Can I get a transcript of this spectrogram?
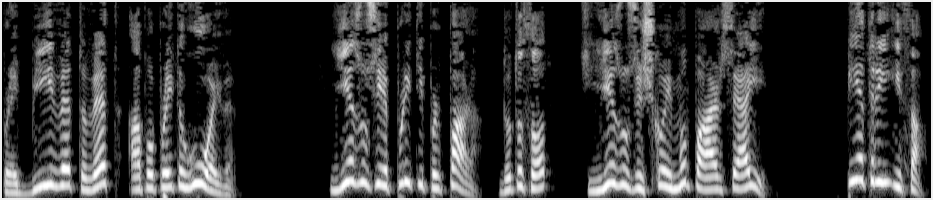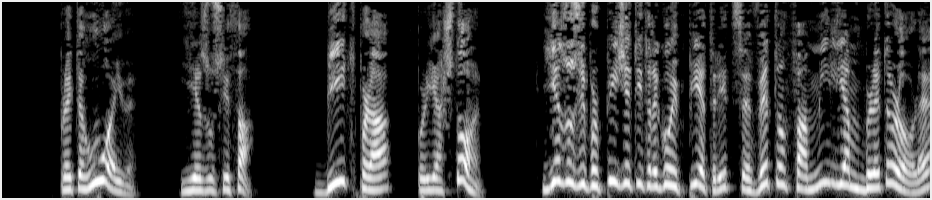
prej bijve të vet apo prej të huajve? Jezusi e priti përpara, do të thotë që Jezusi shkoi më parë se ai. Pjetri i tha, prej të huajve, Jezusi tha, bijtë pra përjashtohen. Jezusi përpiqet t'i tregojë Pjetrit se vetëm familja mbretërore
